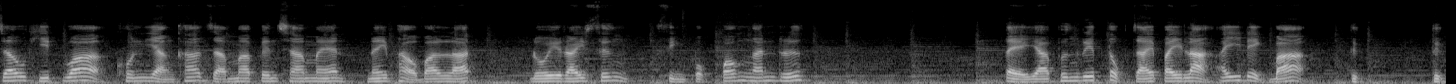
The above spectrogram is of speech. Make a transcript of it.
เจ้าคิดว่าคนอย่างข้าจะมาเป็นชาแมนในเผ่าบาลัดโดยไร้ซึ่งสิ่งปกป้องงั้นหรือ แต่อย่าเพิ่งรีบตกใจไปล่ะ ไอเด็กบ้า ตึก ตึก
